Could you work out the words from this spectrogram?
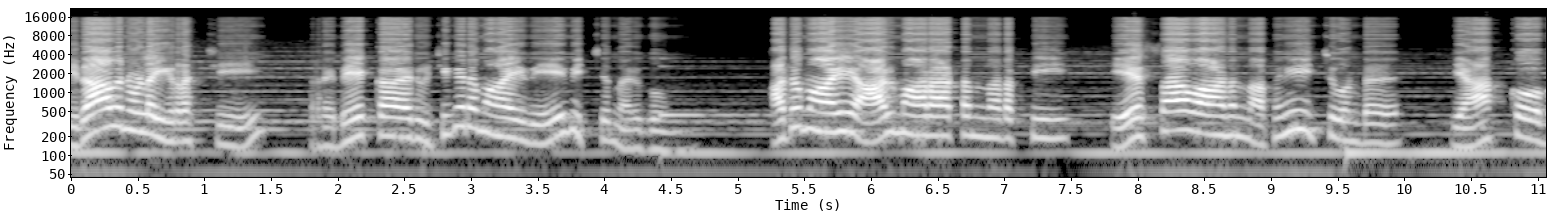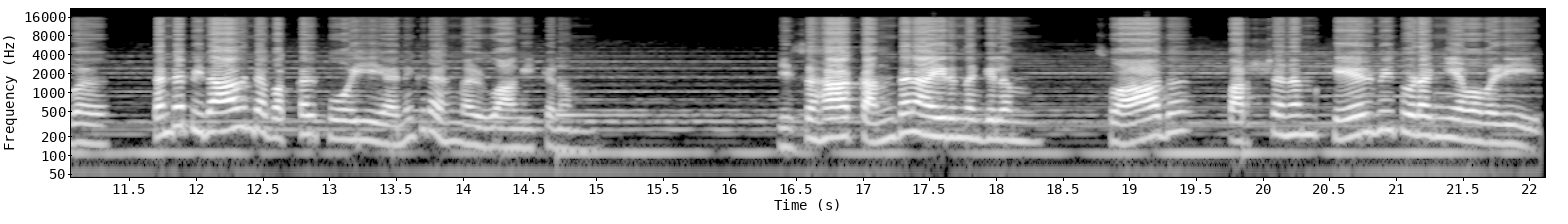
പിതാവിനുള്ള ഇറച്ചി റെബേക്ക രുചികരമായി വേവിച്ച് നൽകും. അതുമായി ആൾമാറാട്ടം നടത്തി ഏസാവാണെന്ന് അഭിനയിച്ചുകൊണ്ട് യാക്കോബ് തന്റെ പിതാവിന്റെ പക്കൽ പോയി അനുഗ്രഹങ്ങൾ വാങ്ങിക്കണം. ഇസഹാക്ക് അന്ധനായിരുന്നെങ്കിലും സ്വാദ് സ്പർശനം കേൾവി തുടങ്ങിയവ വഴി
